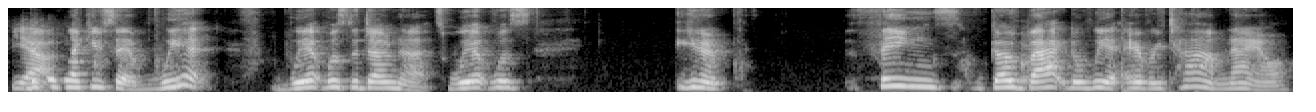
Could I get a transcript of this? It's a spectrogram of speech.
Yeah. Because, like you said, whit, whit was the donuts. Whit was, you know, things go back to whit every time now.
